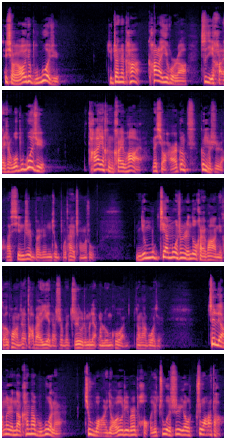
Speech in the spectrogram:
这小瑶瑶就不过去，就站那看，看了一会儿啊。自己喊了一声：“我不过去。”他也很害怕呀。那小孩更更是啊，他心智本身就不太成熟。你就见陌生人都害怕，你何况这大半夜的，是不是只有这么两个轮廓？让他过去。这两个人呢，看他不过来，就往瑶瑶这边跑，就做事要抓他，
